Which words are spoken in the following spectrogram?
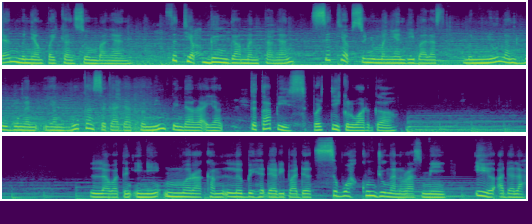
dan menyampaikan sumbangan. Setiap genggaman tangan, setiap senyuman yang dibalas menyulang hubungan yang bukan sekadar pemimpin dan rakyat, tetapi seperti keluarga. Lawatan ini merakam lebih daripada sebuah kunjungan rasmi. Ia adalah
